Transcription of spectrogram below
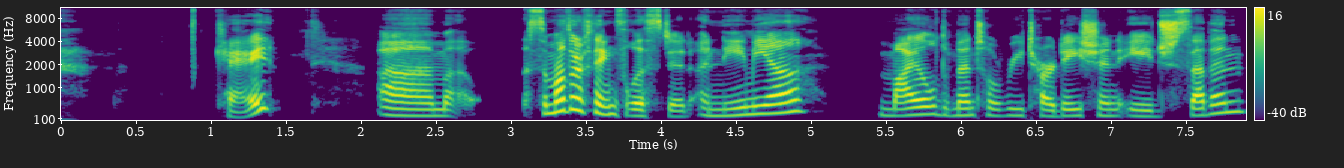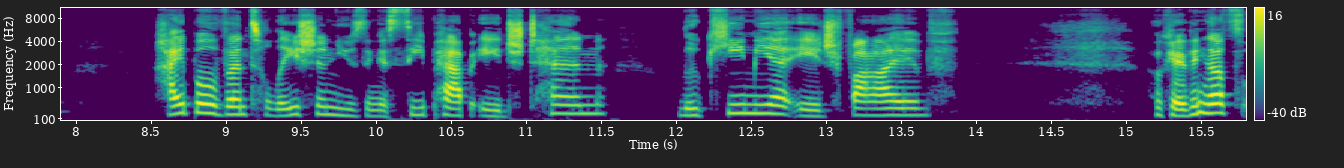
okay. Um, some other things listed anemia, mild mental retardation age 7, hypoventilation using a CPAP age 10, leukemia age 5. Okay, I think that's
